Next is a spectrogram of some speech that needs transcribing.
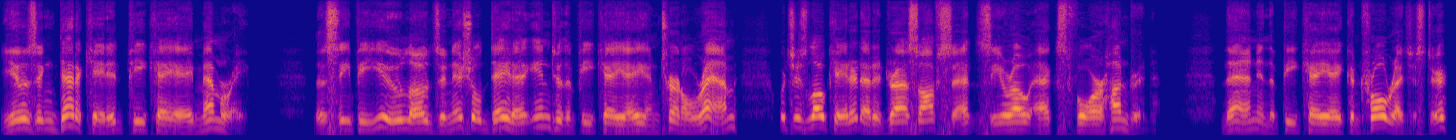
using dedicated PKA memory. The CPU loads initial data into the PKA internal RAM which is located at address offset 0x400. Then, in the PKA control register,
